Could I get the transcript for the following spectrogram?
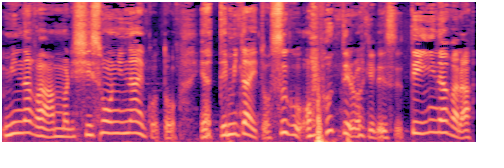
みんながあんまり思想にないことをやってみたいとすぐ思ってるわけです。って言いながら、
